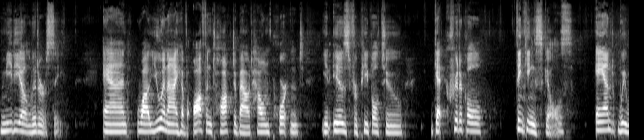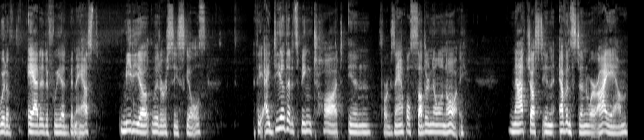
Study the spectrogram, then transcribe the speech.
media literacy. And while you and I have often talked about how important it is for people to get critical thinking skills, and we would have added, if we had been asked, media literacy skills. The idea that it's being taught in, for example, Southern Illinois, not just in Evanston, where I am,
